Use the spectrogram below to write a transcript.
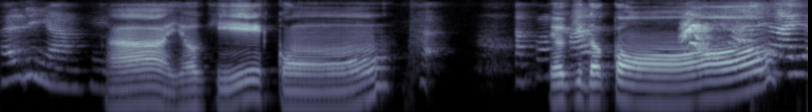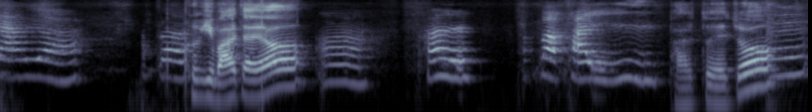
해. 아, 여기 꽁. 아빠 여기도 꽁. 아야야야. 아빠. 크기 맞아요? 어. 발. 아빠 발. 발도 해줘. 응.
